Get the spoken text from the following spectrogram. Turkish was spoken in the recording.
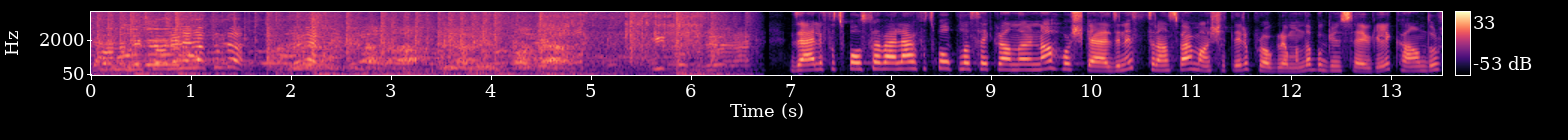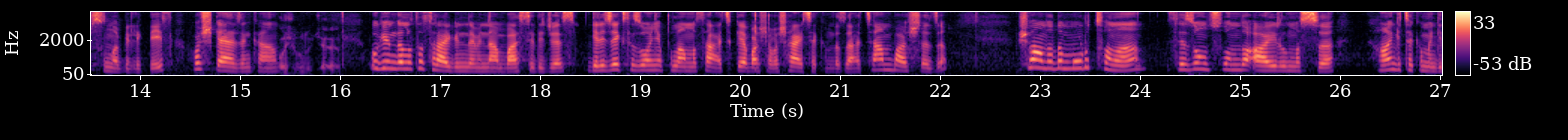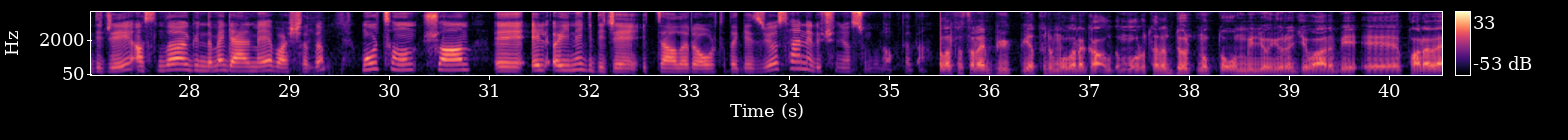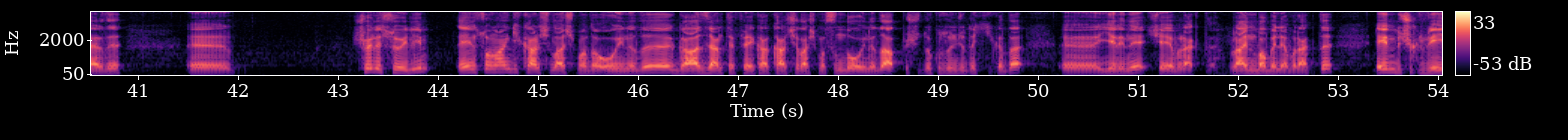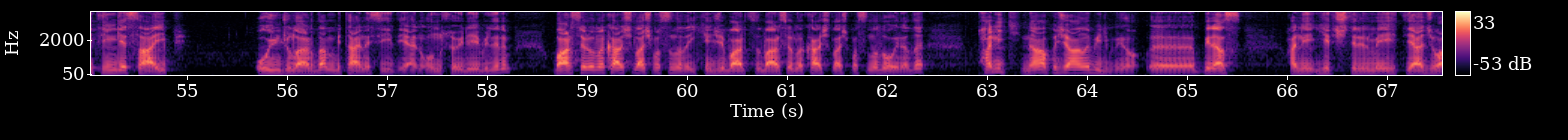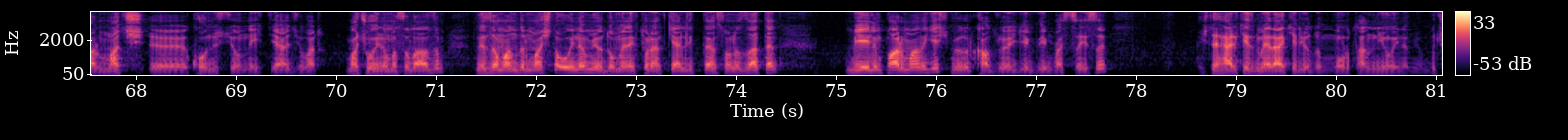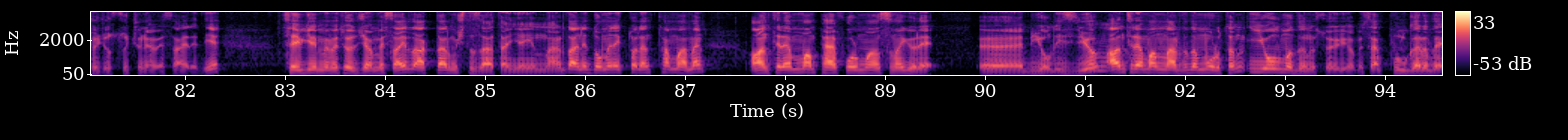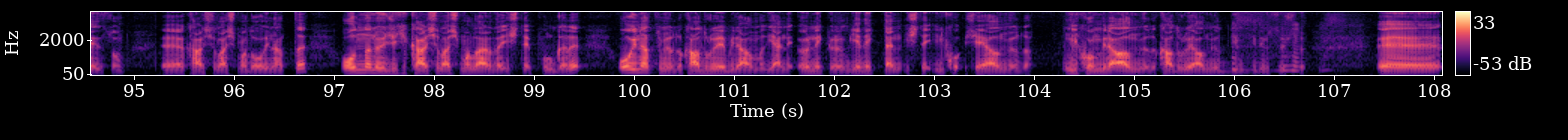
Şu anda meşaleler yakıldı. Evet. Değerli futbol severler Futbol Plus ekranlarına hoş geldiniz. Transfer manşetleri programında bugün sevgili Kaan Dursun'la birlikteyiz. Hoş geldin Kaan. Hoş bulduk Ceren. Bugün Galatasaray gündeminden bahsedeceğiz. Gelecek sezon yapılanması artık yavaş yavaş her takımda zaten başladı. Şu anda da Morutan'ın sezon sonunda ayrılması, hangi takıma gideceği aslında gündeme gelmeye başladı. Morutan'ın şu an e, El Ayine gideceği iddiaları ortada geziyor. Sen ne düşünüyorsun bu noktada? Galatasaray büyük bir yatırım olarak aldı Morutan'ı. 4.10 milyon euro civarı bir e, para verdi. E, şöyle söyleyeyim. En son hangi karşılaşmada oynadı? Gaziantep FK karşılaşmasında oynadı. 69. dakikada e, yerini şeye bıraktı. Ryan Babel'e bıraktı. En düşük reytinge sahip oyunculardan bir tanesiydi yani onu söyleyebilirim. Barcelona karşılaşmasında da ikinci Bar- Barcelona karşılaşmasında da oynadı. Panik ne yapacağını bilmiyor. Ee, biraz hani yetiştirilmeye ihtiyacı var. Maç e, kondisyonuna ihtiyacı var. Maç oynaması lazım. Ne zamandır maçta oynamıyor. Domenech Torrent geldikten sonra zaten bir elin parmağını geçmiyordur kadroya girdiği maç sayısı. İşte herkes merak ediyordu. Morutan niye oynamıyor? Bu çocuğun suçu ne vesaire diye. Sevgili Mehmet Özcan vesaire de aktarmıştı zaten yayınlarda. Hani Domenech Torrent tamamen antrenman performansına göre e, bir yol izliyor. Antrenmanlarda da Morutan'ın iyi olmadığını söylüyor. Mesela Pulgar'ı da en son e, karşılaşmada oynattı. Ondan önceki karşılaşmalarda işte Pulgar'ı oynatmıyordu. Kadroya bile almadı. Yani örnek veriyorum yedekten işte ilk şey almıyordu. İlk 11'e almıyordu. Kadroya almıyordu dilim, dilim sürçtü. Ee,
